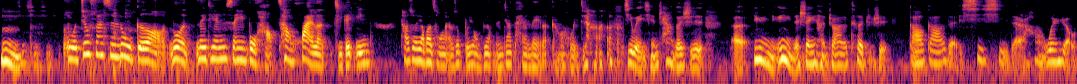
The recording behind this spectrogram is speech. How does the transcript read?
嗯谢谢谢谢。我就算是录歌哦，如果那天声音不好，唱坏了几个音，他说要不要重来？我说不用不用，人家太累了，赶快回家。纪伟以前唱歌是，呃，玉女玉女的声音很重要的特质是高高的、细细的，然后温柔。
